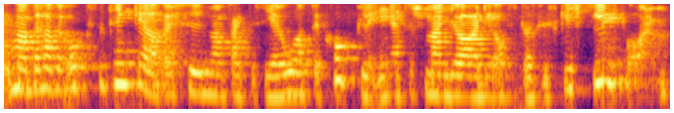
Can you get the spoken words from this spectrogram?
Och man behöver också tänka över hur man faktiskt ger återkoppling eftersom man gör det oftast i skriftlig form.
